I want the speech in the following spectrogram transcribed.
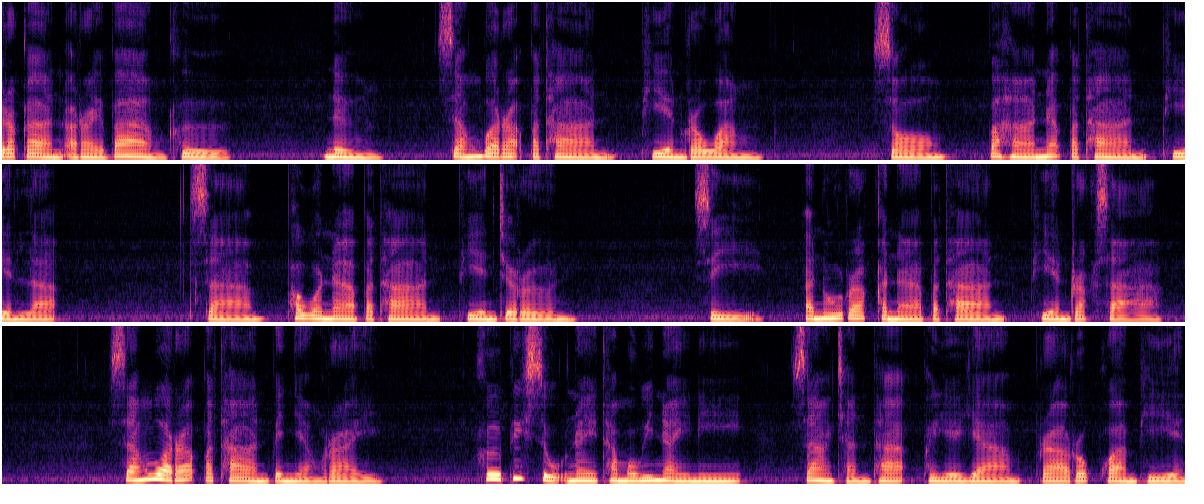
ประการอะไรบ้างคือ หนึ่งสังวรประทาน เพียรระวัง 2. ปหานประทาน เพียรละ 3. ภาวนาประทาน เพียรเจริญ 4. อนุรักษณาประทาน เพียรรักษา สังวรประทานเป็นอย่างไร คือภิกษุในธรรมวินัยนี้ สร้างฉันทะพยายาม ปรารบความเพียร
